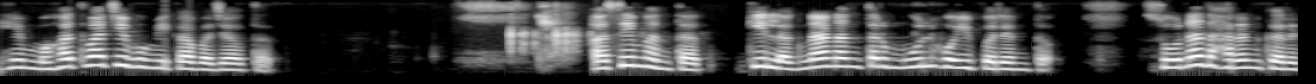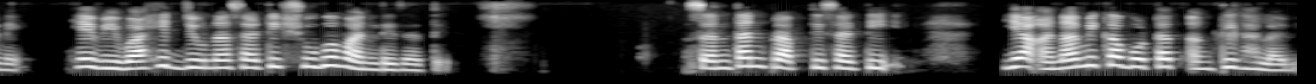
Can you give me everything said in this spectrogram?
हे महत्वाची भूमिका बजावतात. असे म्हणतात की लग्नानंतर मूल होईपर्यंत सोनं धारण करणे हे विवाहित जीवनासाठी शुभ मानले जाते. संतान प्राप्तीसाठी या अनामिका बोटात अंगठी घालावी.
